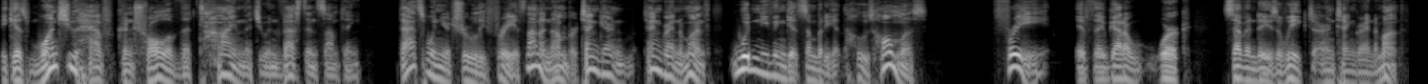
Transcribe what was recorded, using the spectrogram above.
because once you have control of the time that you invest in something, that's when you're truly free. It's not a number. 10 grand, 10 grand a month wouldn't even get somebody who's homeless free if they've got to work seven days a week to earn 10 grand a month.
